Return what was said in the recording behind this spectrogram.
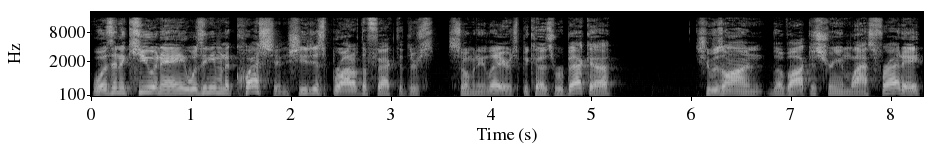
wasn't a Q&A. It wasn't even a question. She just brought up the fact that there's so many layers because Rebecca, she was on the Baka stream last Friday.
